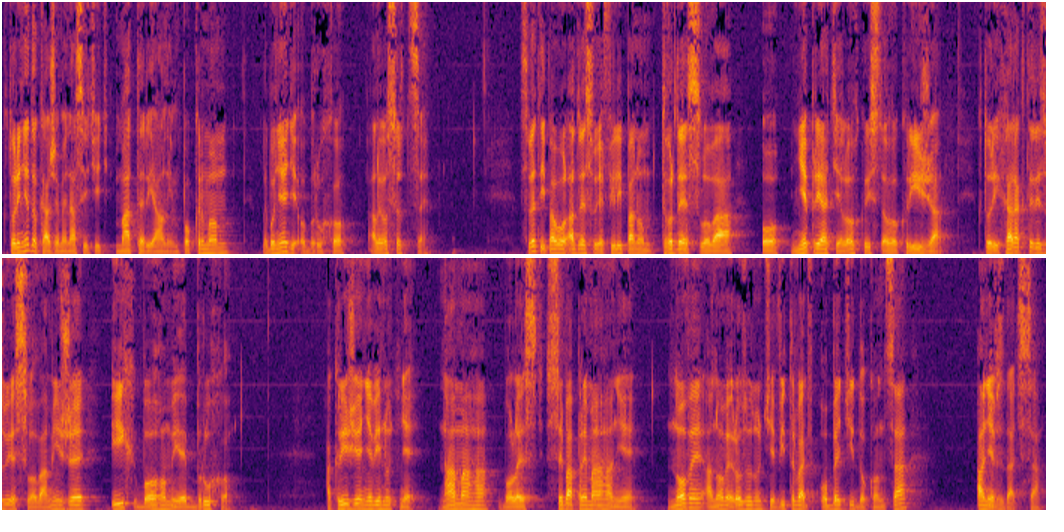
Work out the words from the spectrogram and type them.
ktorý nedokážeme nasýtiť materiálnym pokrmom, lebo nejde o brucho, ale o srdce. Svetý Pavol adresuje Filipanom tvrdé slova o nepriateľoch Kristovho kríža, ktorý charakterizuje slovami, že ich Bohom je brucho. A kríž je nevyhnutne námaha, bolesť, seba premáhanie, nové a nové rozhodnutie vytrvať v obeti do konca a nevzdať sa.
